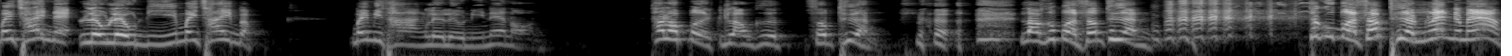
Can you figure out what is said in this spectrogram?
ไม่ใช่แน่เร็วๆนี้ไม่ใช่แบบ ไม่มีทางเร็วๆนี้แน่นอน ถ้าเราเปิดเราคือเซิร์ฟเถื่อน เราก็เปิดเซิร์ฟเถื่อน ถ้ากูเปิดเซิร์ฟเถื่อนมึงเล่นกันไหมอะ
